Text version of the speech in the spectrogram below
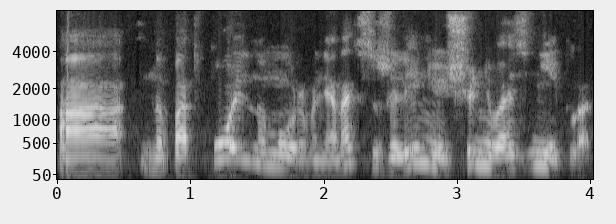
А на подпольном уровне она, к сожалению, еще не возникла.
